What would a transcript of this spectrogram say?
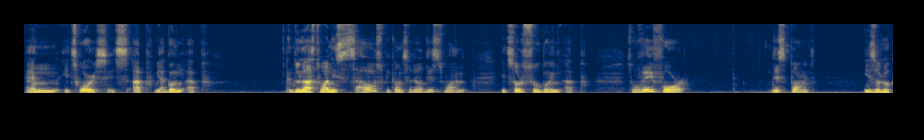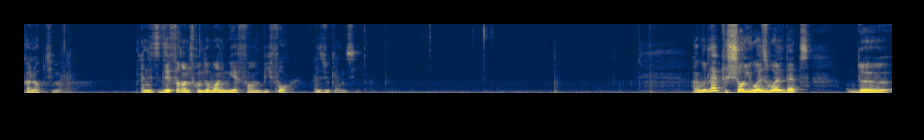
and it's worse, it's up, we are going up. And the last one is south, we consider this one, it's also going up. So therefore, this point is a local optimum. And it's different from the one we have found before, as you can see. I would like to show you as well that the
